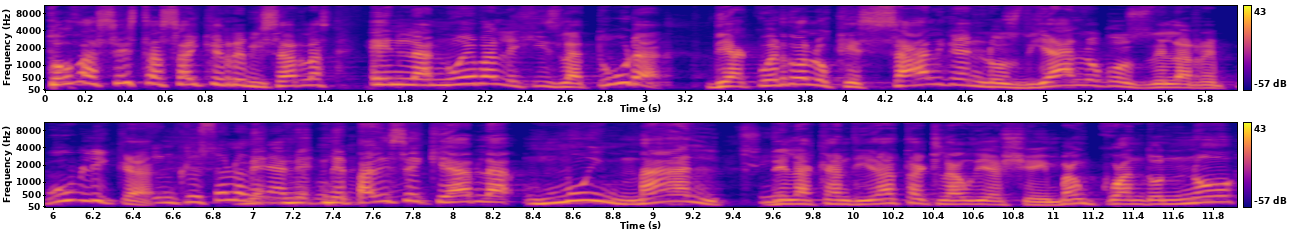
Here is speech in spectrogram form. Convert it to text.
Todas estas hay que revisarlas en la nueva legislatura, de acuerdo a lo que salga en los diálogos de la República. Incluso lo de me, me, parece que habla muy mal de la candidata Claudia Sheinbaum cuando no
